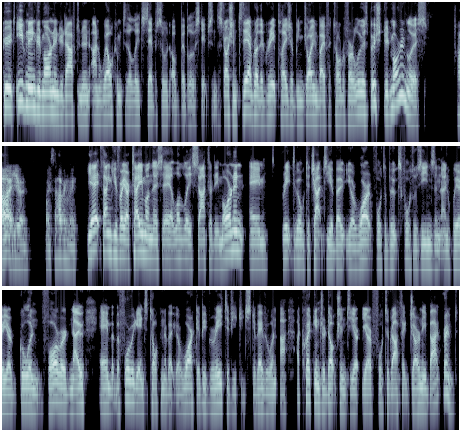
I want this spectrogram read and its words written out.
Good evening, good morning, good afternoon, and welcome to the latest episode of Biblioscapes in Discussion. Today, I've got the great pleasure of being joined by photographer Lewis Bush. Good morning, Lewis. Hi, Ewan. Thanks for having me. Yeah, thank you for your time on this uh, lovely Saturday morning. Um, great to be able to chat to you about your work, photo books, photo zines, and, and where you're going forward now. Um, but before we get into talking about your work, it'd be great if you could just give everyone a, a quick introduction to your, your photographic journey background.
